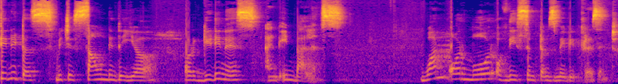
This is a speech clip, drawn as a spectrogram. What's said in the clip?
tinnitus, which is sound in the ear, or giddiness and imbalance. One or more of these symptoms may be present.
